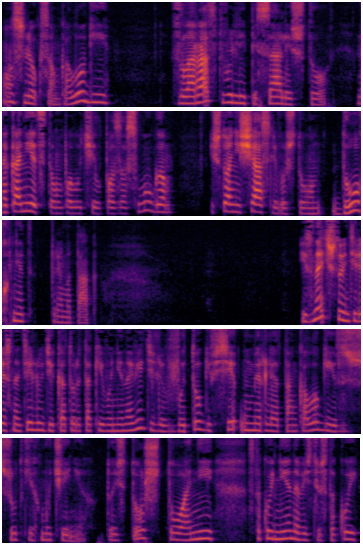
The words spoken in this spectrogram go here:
Он слег с онкологией, злорадствовали, писали, что наконец-то он получил по заслугам, и что они счастливы, что он дохнет, прямо так. И знаете, что интересно? Те люди, которые так его ненавидели, в итоге все умерли от онкологии в жутких мучениях. То есть то, что они с такой ненавистью, с такой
